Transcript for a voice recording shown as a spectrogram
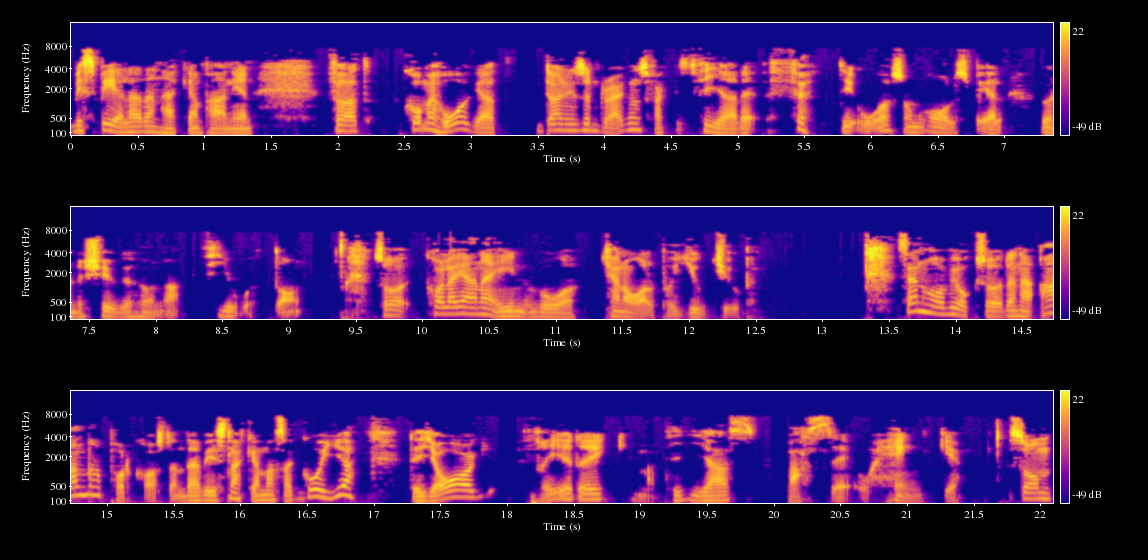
Vi spelar den här kampanjen för att komma ihåg att Dungeons and Dragons faktiskt firade 40 år som rollspel under 2014. Så kolla gärna in vår kanal på Youtube. Sen har vi också den här andra podcasten där vi snackar massa goja. Det är jag, Fredrik, Mattias, Basse och Henke som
